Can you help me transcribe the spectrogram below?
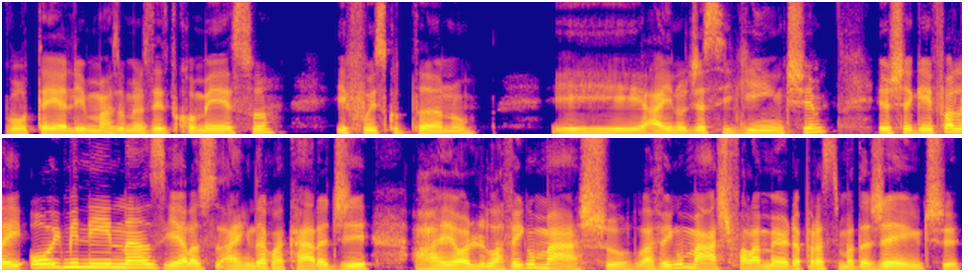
Voltei ali mais ou menos desde o começo e fui escutando. E aí no dia seguinte, eu cheguei e falei: Oi meninas! E elas ainda com a cara de: Ai, olha, lá vem o macho, lá vem o macho falar merda pra cima da gente.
